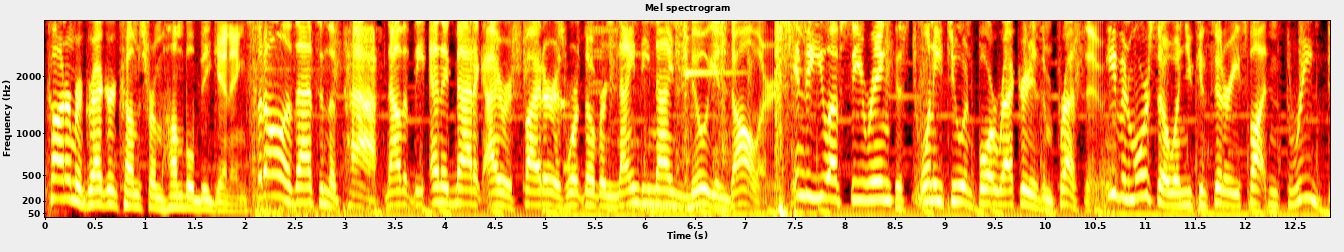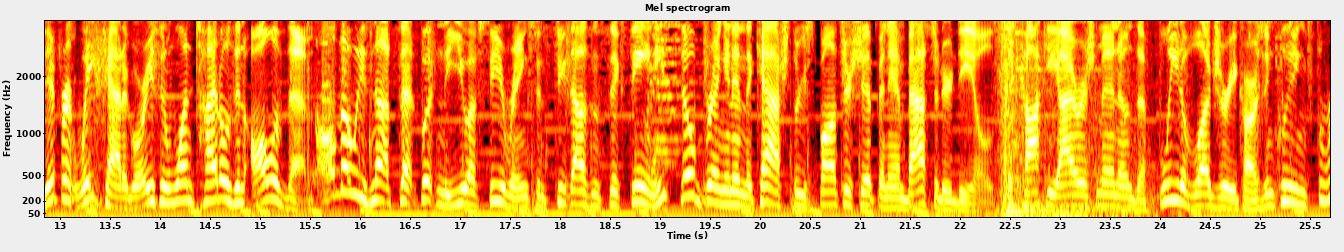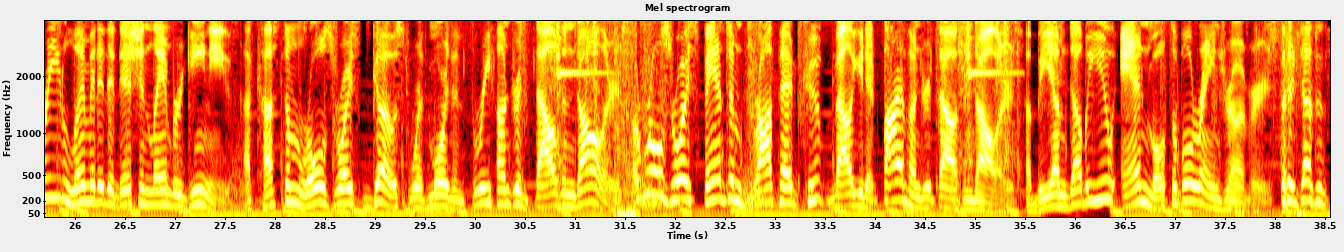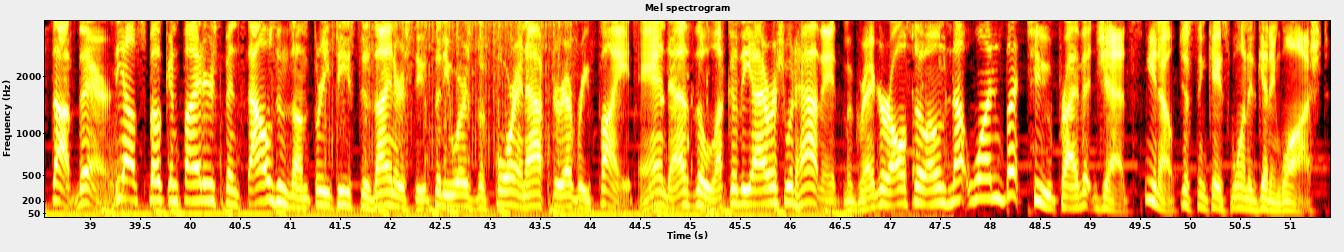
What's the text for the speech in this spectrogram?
Conor McGregor comes from humble beginnings, but all of that's in the past now that the enigmatic Irish fighter is worth over $99 million. In the UFC ring, his 22-4 record is impressive, even more so when you consider he's fought in three different weight categories and won titles in all of them. Although he's not set foot in the UFC ring since 2016, he's still bringing in the cash through sponsorship and ambassador deals. The cocky Irishman owns a fleet of luxury cars including three limited edition Lamborghinis, a custom Rolls-Royce Ghost worth more than $300,000, a Rolls-Royce Phantom drophead coupe valued at $500,000, a BMW, and multiple Range Rovers. But it doesn't stop there. The outspoken fighter spends thousands on three-piece designer suits that he wears before and after every fight. And as the luck of the Irish would have it, McGregor also owns not one but two private jets, you know, just in case one is getting washed.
